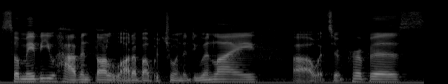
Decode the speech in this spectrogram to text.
So maybe you haven't thought a lot about what you want to do in life, uh, what's your purpose,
